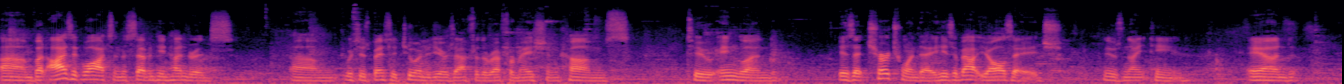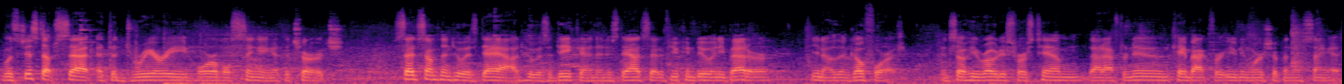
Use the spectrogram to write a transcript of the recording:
um, but Isaac Watts in the 1700s, um, which is basically 200 years after the Reformation comes to England, is at church one day. He's about y'all's age. He was 19. And was just upset at the dreary, horrible singing at the church. Said something to his dad, who was a deacon, and his dad said, If you can do any better, you know, then go for it. And so he wrote his first hymn that afternoon, came back for evening worship, and they sang it.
